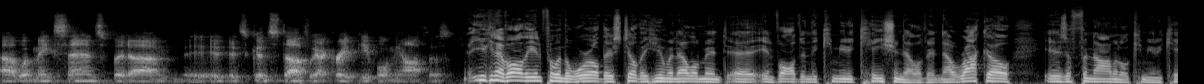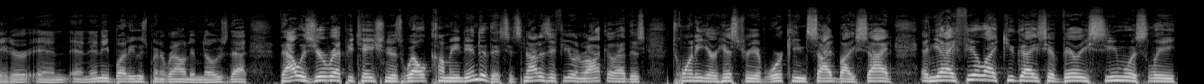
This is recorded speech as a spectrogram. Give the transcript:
uh, what makes sense. But um, it, it's good stuff. We got great people in the office. You can have all the info in the world. There's still the human element uh, involved in the communication element. Now, Rocco is a phenomenal communicator, and, and anybody who's been around him knows that. That was your reputation as well coming into this. It's not as if you and Rocco had this 20 year history of working side by side, and yet I feel like you guys have very seamlessly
